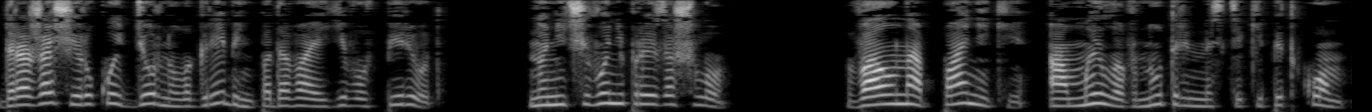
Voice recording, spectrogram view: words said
дрожащей рукой дернула гребень, подавая его вперед, но ничего не произошло. Волна паники омыла внутренности кипятком.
